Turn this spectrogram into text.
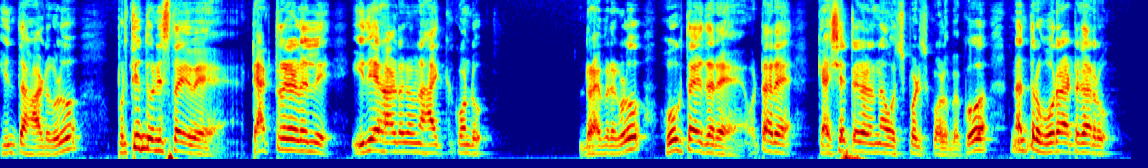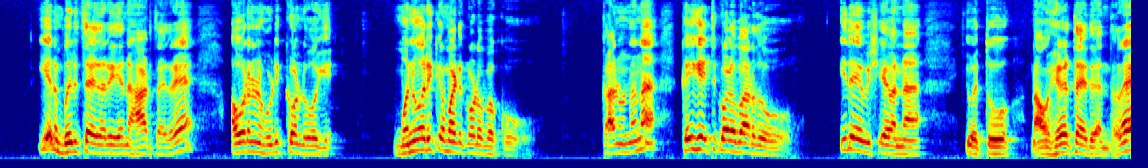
ಇಂಥ ಹಾಡುಗಳು ಪ್ರತಿಧ್ವನಿಸ್ತಾ ಇವೆ. ಟ್ಯಾಕ್ಟರ್ಗಳಲ್ಲಿ ಇದೇ ಹಾಡುಗಳನ್ನು ಹಾಕಿಕೊಂಡು ಡ್ರೈವರ್ಗಳು ಹೋಗ್ತಾ ಇದ್ದಾರೆ. ಒಟ್ಟಾರೆ ಕ್ಯಾಸೆಟ್ಗಳನ್ನು ವಶಪಡಿಸ್ಕೊಳ್ಬೇಕು ನಂತರ ಹೋರಾಟಗಾರರು ಏನು ಬರಿತಾ ಇದ್ದಾರೆ, ಏನು ಹಾಡ್ತಾ ಇದ್ದಾರೆ, ಅವರನ್ನು ಹುಡುಕೊಂಡು ಹೋಗಿ ಮನವರಿಕೆ ಮಾಡಿಕೊಡಬೇಕು ಕಾನೂನನ್ನು ಕೈಗೆ ಎತ್ತಿಕೊಳ್ಳಬಾರ್ದು. ಇದೇ ವಿಷಯವನ್ನು ಇವತ್ತು ನಾವು ಹೇಳ್ತಾ ಇದ್ದೇವೆ ಅಂತಂದರೆ,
